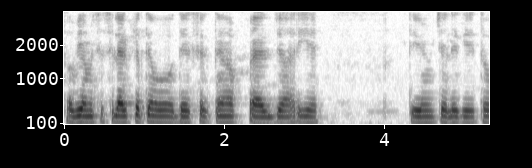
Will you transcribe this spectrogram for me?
तो अभी हम इसे सिलेक्ट करते हैं, वो देख सकते हैं आप फ़ाइल जा रही है। टीवी में चली गई तो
